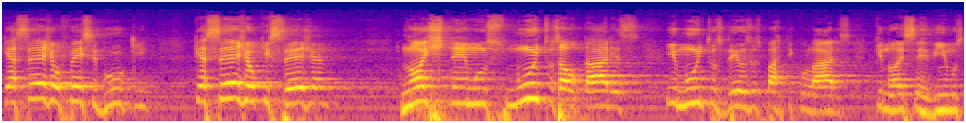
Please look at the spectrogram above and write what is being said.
quer seja o Facebook, quer seja o que seja, nós temos muitos altares e muitos deuses particulares que nós servimos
